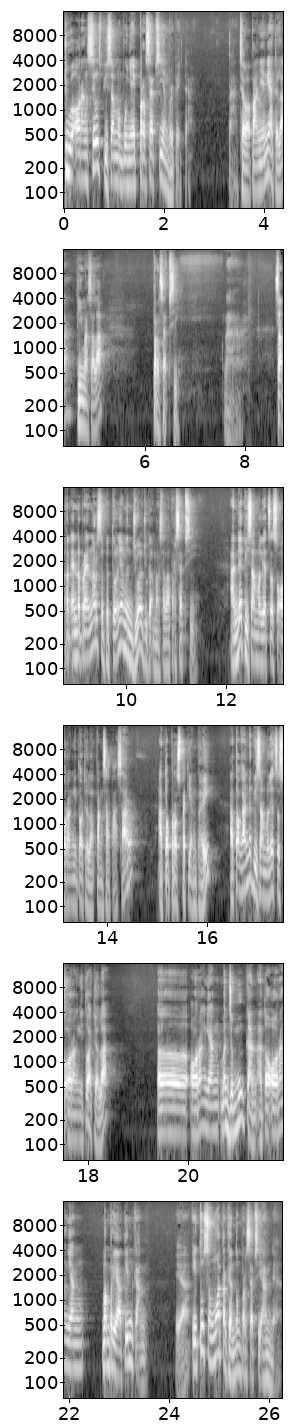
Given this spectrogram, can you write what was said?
dua orang sales bisa mempunyai persepsi yang berbeda. Nah, jawabannya ini adalah di masalah persepsi. Nah, sahabat entrepreneur sebetulnya menjual juga masalah persepsi. Anda bisa melihat seseorang itu adalah pangsa pasar atau prospek yang baik, atau Anda bisa melihat seseorang itu adalah uh, orang yang menjemukan atau orang yang memprihatinkan. Ya, itu semua tergantung persepsi Anda.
